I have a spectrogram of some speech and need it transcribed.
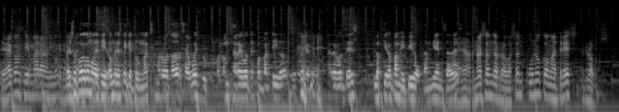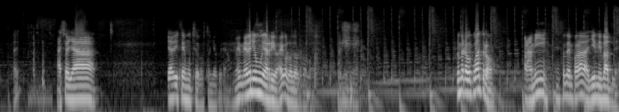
Te voy a confirmar ahora mismo que Pero es un poco como decir, hombre, es que, que tu máximo rebotador sea Westbrook con 11 rebotes por partido, es que 11 rebotes los quiero para mi pivot también, ¿sabes? Vale, no, no son dos robos, son 1,3 robos. Eso ya. Ya dice mucho de Boston, yo creo. Me, me he venido muy arriba, ¿eh? Con los dos robos. Número 4. Para mí, esta temporada, Jimmy Butler.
